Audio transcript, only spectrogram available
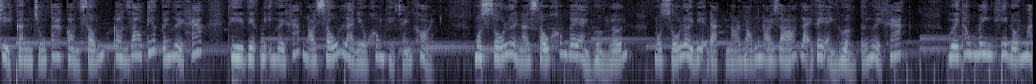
Chỉ cần chúng ta còn sống, còn giao tiếp với người khác thì việc bị người khác nói xấu là điều không thể tránh khỏi. Một số lời nói xấu không gây ảnh hưởng lớn, một số lời bịa đặt nói bóng nói gió lại gây ảnh hưởng tới người khác. Người thông minh khi đối mặt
